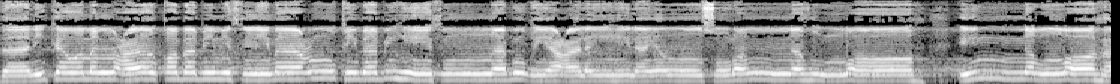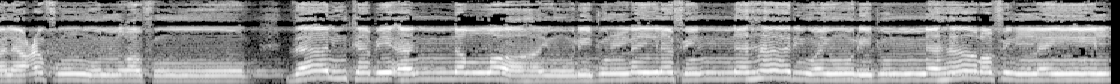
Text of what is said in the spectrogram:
ذلك ومن عاقب بمثل ما عوقب به ثم بغي عليه لينصرنه الله. إن الله لعفو غفور. ذلك بأن الله يولج الليل في النهار ويولج النهار في الليل.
